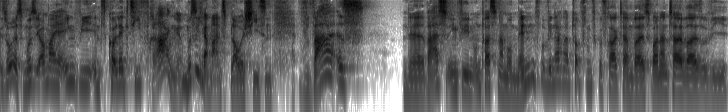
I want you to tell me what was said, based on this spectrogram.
so, das muss ich auch mal ja irgendwie ins Kollektiv fragen. Muss ich ja mal ins Blaue schießen. War es, ne, war es irgendwie ein unpassender Moment, wo wir nach einer Top 5 gefragt haben, weil es war dann teilweise wie,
